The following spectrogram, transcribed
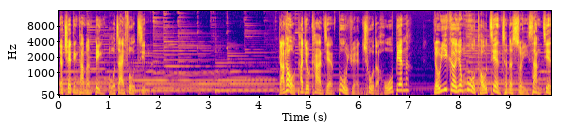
要确定他们并不在附近。然后他就看见不远处的湖边呢，有一个用木头建成的水上建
